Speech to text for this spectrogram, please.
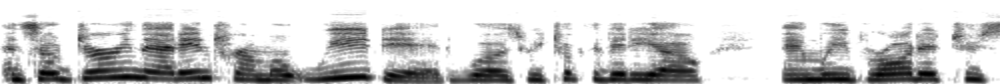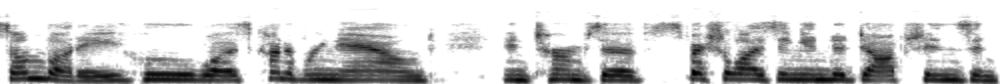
And so during that interim, what we did was we took the video and we brought it to somebody who was kind of renowned in terms of specializing in adoptions and,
